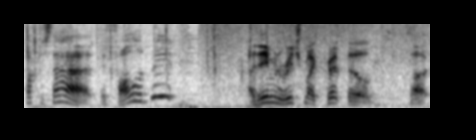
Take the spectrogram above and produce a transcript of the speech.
Fuck is that? It followed me? I didn't even reach my crit build. Fuck.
